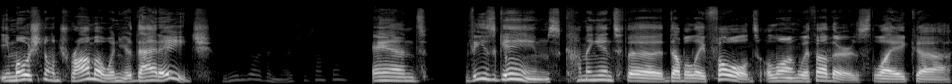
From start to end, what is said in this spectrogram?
emotional drama when you're that age. And these games coming into the AA fold, along with others, like uh,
